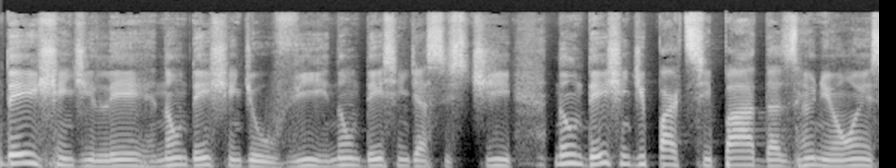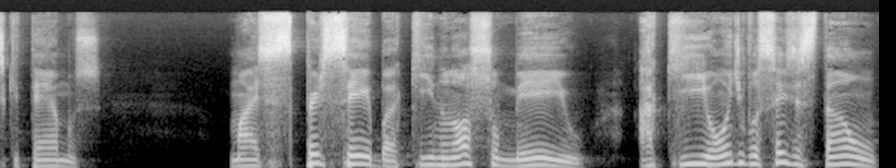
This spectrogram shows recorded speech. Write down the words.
deixem de ler, não deixem de ouvir, não deixem de assistir, não deixem de participar das reuniões que temos. Mas perceba que no nosso meio, aqui onde vocês estão,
